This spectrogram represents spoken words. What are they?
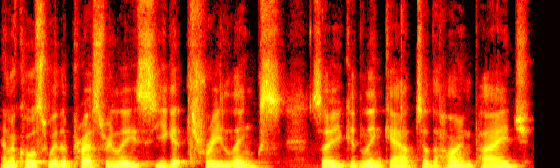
and of course, with a press release, you get three links. So you could link out to the home page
